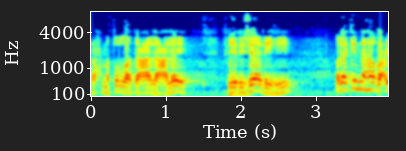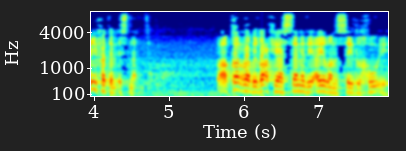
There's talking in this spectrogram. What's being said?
رحمة الله تعالى عليه في رجاله ولكنها ضعيفة الإسناد وأقر بضعفها السند أيضا السيد الخوئي.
